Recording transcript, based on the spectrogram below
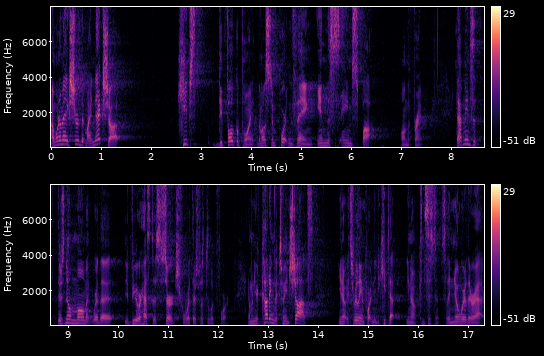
I want to make sure that my next shot keeps the focal point, the most important thing, in the same spot on the frame. That means that there's no moment where the, viewer has to search for what they're supposed to look for. And when you're cutting between shots, you know, it's really important that you keep that, you know, consistent so they know where they're at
